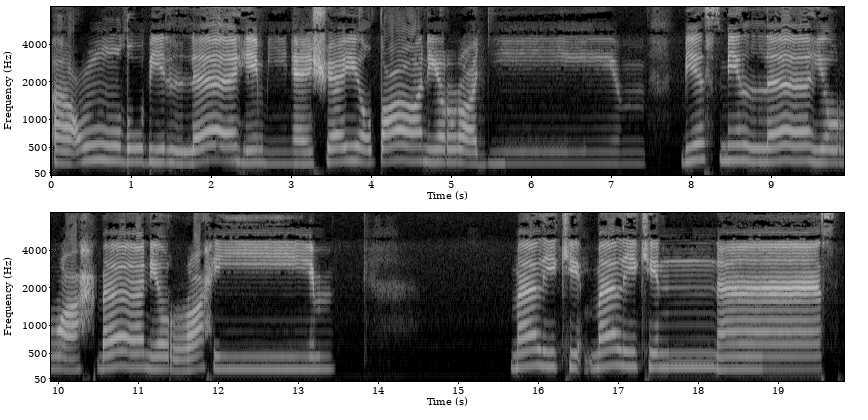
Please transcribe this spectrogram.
A'udzu billahi minasyaitonir rajim. Bismillahirrahmanirrahim. Maliki malikin nas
